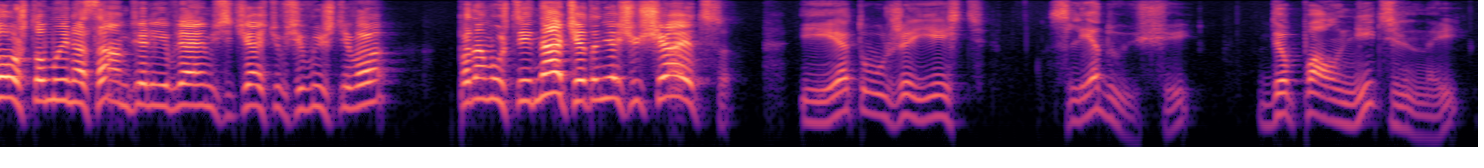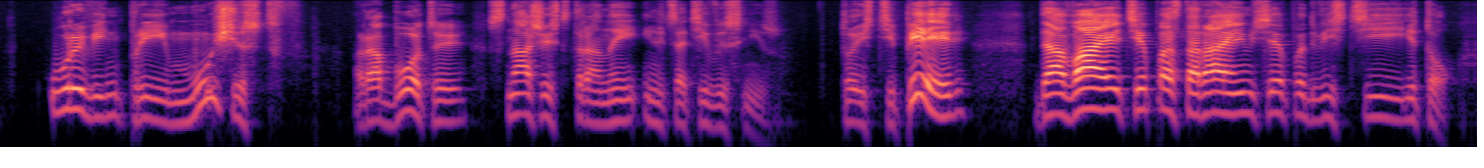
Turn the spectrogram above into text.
то, что мы на самом деле являемся частью Всевышнего, потому что иначе это не ощущается. И это уже есть следующий, дополнительный уровень преимуществ работы с нашей стороны инициативы снизу. То есть теперь давайте постараемся подвести итог.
